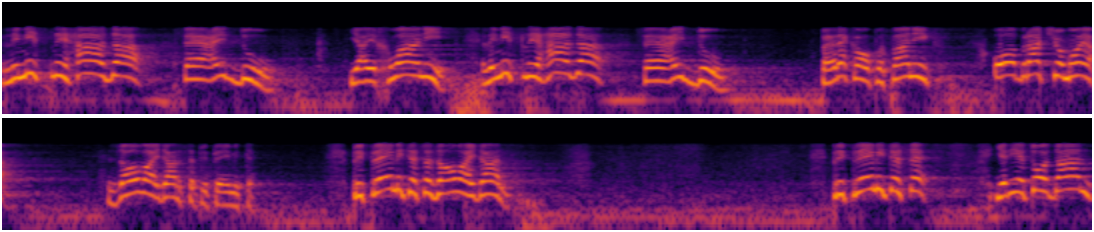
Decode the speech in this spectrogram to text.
li misli haza, fe'iddu, ja ihvani, li misli haza fa'iddu. Pa je rekao poslanik, o braćo moja, za ovaj dan se pripremite. Pripremite se za ovaj dan. Pripremite se, jer je to dan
